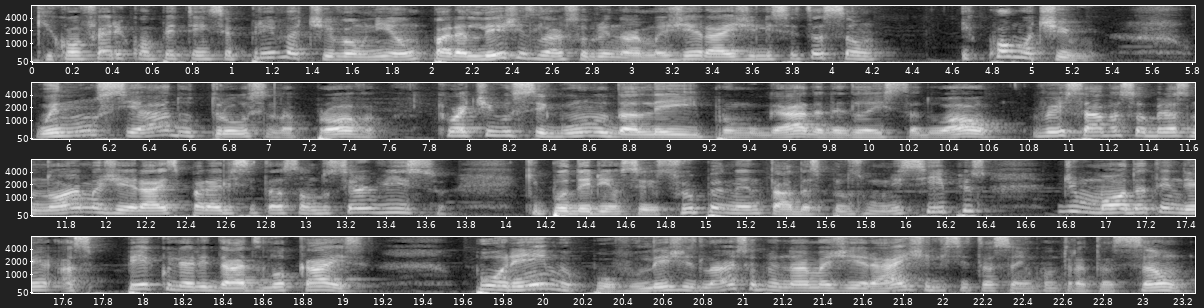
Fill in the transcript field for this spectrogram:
que confere competência privativa à União para legislar sobre normas gerais de licitação. E qual motivo? O enunciado trouxe na prova que o artigo 2 da lei promulgada, né, da lei estadual, versava sobre as normas gerais para a licitação do serviço, que poderiam ser suplementadas pelos municípios de modo a atender às peculiaridades locais. Porém, meu povo, legislar sobre normas gerais de licitação e contratação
